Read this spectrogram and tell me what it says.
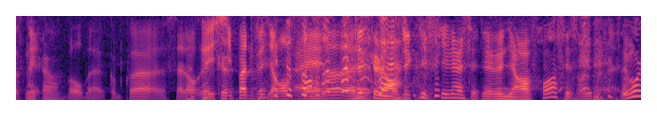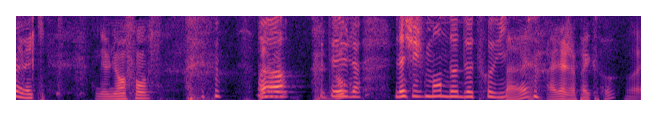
ok. D'accord. Bon, bah, comme quoi, euh, ça leur peut-être réussit que- pas de venir en France. Ouais, hein. Peut-être que leur objectif final c'était venir en France et ils se sont dit, bah, c'est bon les mecs, on est venu en France. Voilà. mal. C'était l'achèvement de notre vie. Bah ouais, allez à Japan Expo. Ouais.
